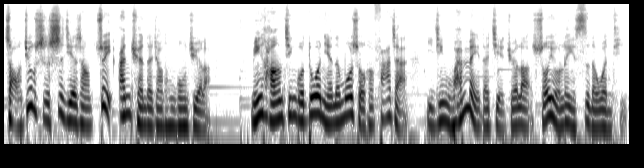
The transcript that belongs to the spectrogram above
早就是世界上最安全的交通工具了。民航经过多年的摸索和发展，已经完美的解决了所有类似的问题。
